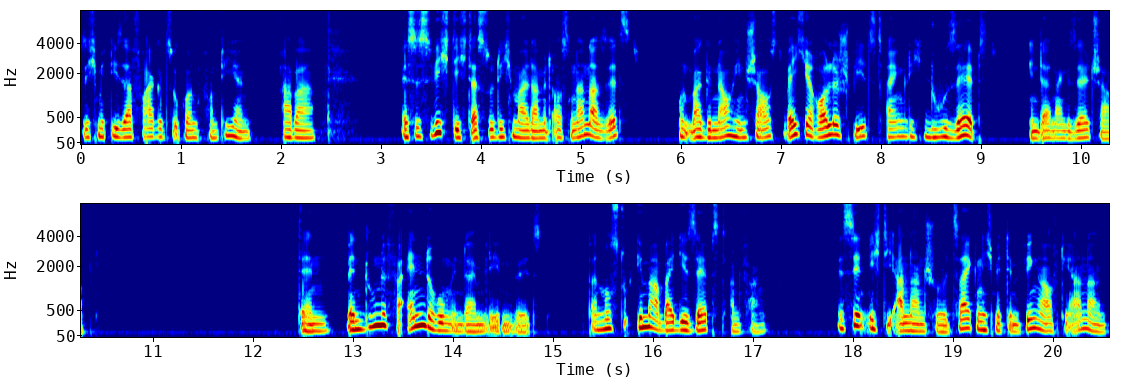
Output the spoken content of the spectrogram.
sich mit dieser Frage zu konfrontieren, aber es ist wichtig, dass du dich mal damit auseinandersetzt und mal genau hinschaust, welche Rolle spielst eigentlich du selbst in deiner Gesellschaft. Denn wenn du eine Veränderung in deinem Leben willst, dann musst du immer bei dir selbst anfangen. Es sind nicht die anderen schuld, zeig nicht mit dem Finger auf die anderen.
